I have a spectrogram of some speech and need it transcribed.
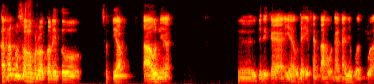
Karena gue selalu menonton itu setiap tahun ya. Eh, Jadi kayak ya udah event tahunan aja buat gue.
